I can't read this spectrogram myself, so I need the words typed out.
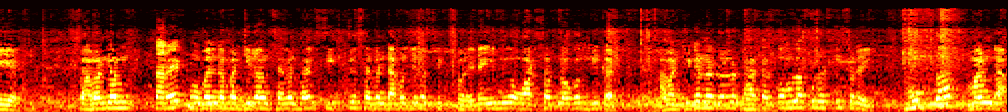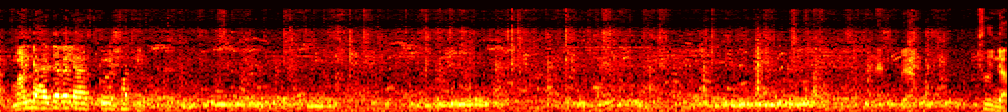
এই আর কি। তো আমার নাম Tarek, mobile number zero one seven five six two seven double zero six four. এটা ইমেল হোয়াটসঅ্যাপ, নগদ বিকাশ। আমার ঠিকানাটা হলো ঢাকা কমলাপুরের পিছনেই মুক্তা মান্ডা মান্ডা হায়দার আলী হাইস্কুলের সাথে। ছুই না।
